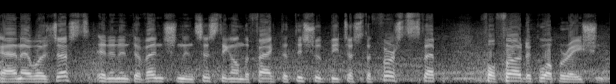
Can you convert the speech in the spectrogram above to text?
And I was just in an intervention insisting on the fact that this should be just the first step for further cooperation.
